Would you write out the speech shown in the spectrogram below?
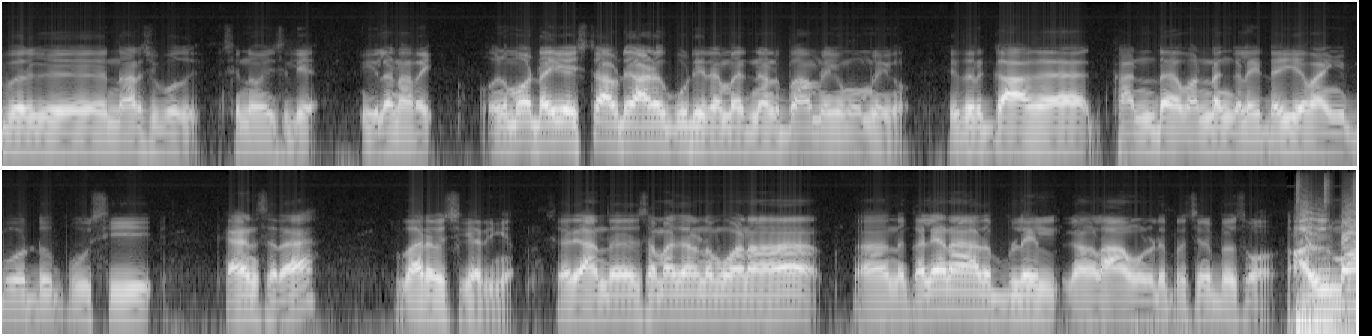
பேருக்கு நரைச்சி போகுது. சின்ன வயசுலேயே. இளநரை. ஒன்றுமோ டை வச்சுட்டு அப்படியே அழகு கூடிற மாதிரி நினப்பு ஆம்பளைக்கும் பொம்பளைக்கும். இதற்காக கண்ட வண்ணங்களை டையை வாங்கி போட்டு பூசி கேன்சரை வர வச்சுக்காதீங்க. சரி அந்த சமாச்சாரம் நமக்கு வேணாம். அந்த கல்யாணம் ஆகாத பிள்ளைகள் இருக்காங்களா அவங்களுடைய பிரச்சனை பேசுவோம். அல்மா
